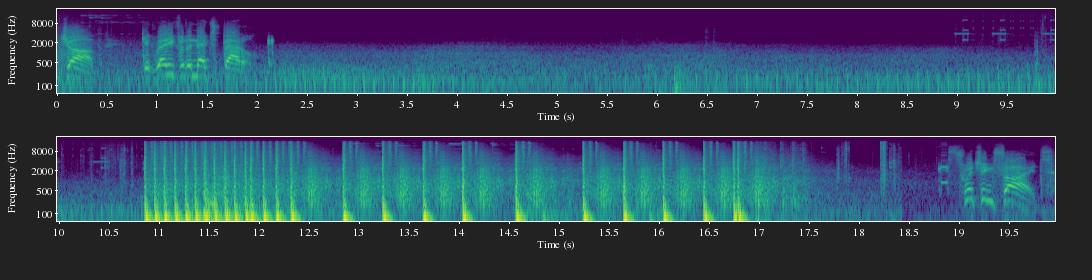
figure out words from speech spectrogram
Good job. Get ready for the next battle. Switching sides.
